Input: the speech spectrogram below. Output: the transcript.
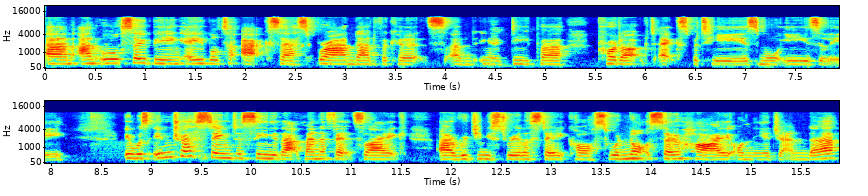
um, and also being able to access brand advocates and you know deeper product expertise more easily it was interesting to see that benefits like uh, reduced real estate costs were not so high on the agenda.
